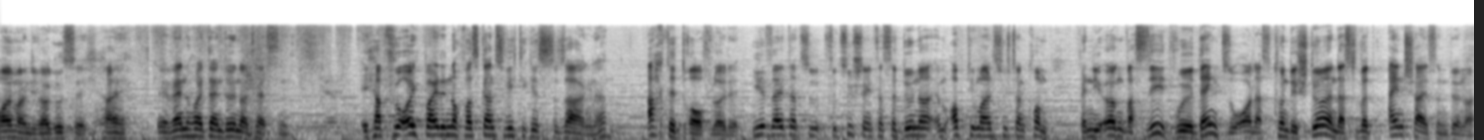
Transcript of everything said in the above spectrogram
Moin mein Lieber, grüß dich. Hi. Wir werden heute deinen Döner testen. Ich habe für euch beide noch was ganz Wichtiges zu sagen. Ne? Achtet drauf, Leute. Ihr seid dazu für zuständig, dass der Döner im optimalen Zustand kommt. Wenn ihr irgendwas seht, wo ihr denkt, so, oh, das könnte stören, das wird einscheißen im Döner,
